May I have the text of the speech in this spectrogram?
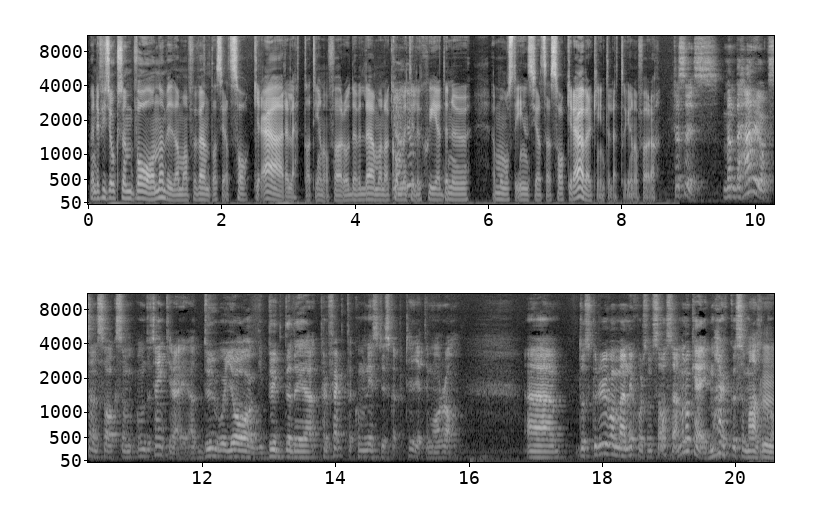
Men det finns ju också en vana vid att man förväntar sig att saker är lätta att genomföra och det är väl där man har Ja, kommit jo. till ett skede nu att man måste inse att så här, saker är verkligen inte lätt att genomföra. Precis. Men det här är ju också en sak som, om du tänker dig att du och jag byggde det perfekta kommunistiska partiet imorgon. Uh, då skulle det vara människor som sa så här, men okej, Marcus och Malcolm.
